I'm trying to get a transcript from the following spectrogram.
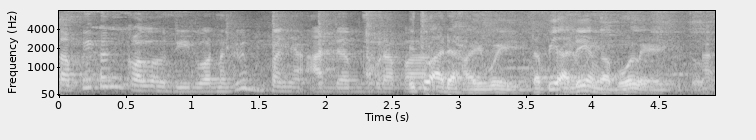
tapi kan kalau di luar negeri bukannya ada beberapa itu ada highway tapi ada yang nggak boleh gitu. Nah,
